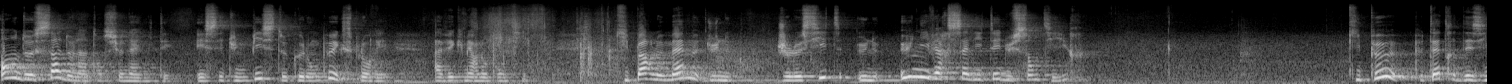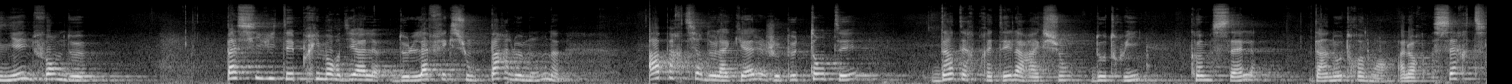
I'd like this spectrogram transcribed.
en deçà de l'intentionnalité. Et c'est une piste que l'on peut explorer avec Merleau-Ponty, qui parle même d'une, je le cite, une universalité du sentir, qui peut peut-être désigner une forme de passivité primordiale de l'affection par le monde, à partir de laquelle je peux tenter d'interpréter la réaction d'autrui comme celle d'un autre moi. Alors certes,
